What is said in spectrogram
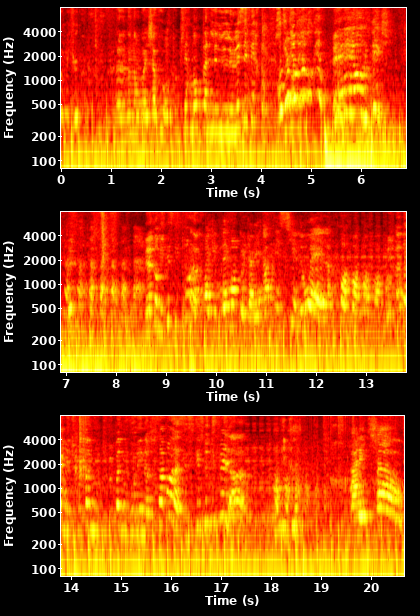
Oh my god. Euh, non, non, ouais, j'avoue, on peut clairement pas le, le- le laisser faire quoi. Regarde, viens. regarde, Hé, hé, oh, le Grinch Mais attends, mais qu'est-ce qui te prend là? Croyez vraiment que j'avais apprécié Noël. Mais attends, mais tu peux pas nous, tu peux pas nous voler notre sapin là. Qu'est-ce que tu fais là? Oh my god Allez, ciao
